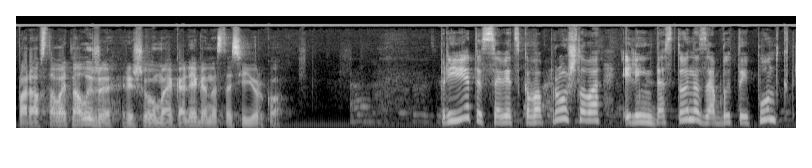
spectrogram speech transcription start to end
Пора вставать на лыжи, решила моя коллега Анастасия Юрко. Привет из советского прошлого или недостойно забытый пункт,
